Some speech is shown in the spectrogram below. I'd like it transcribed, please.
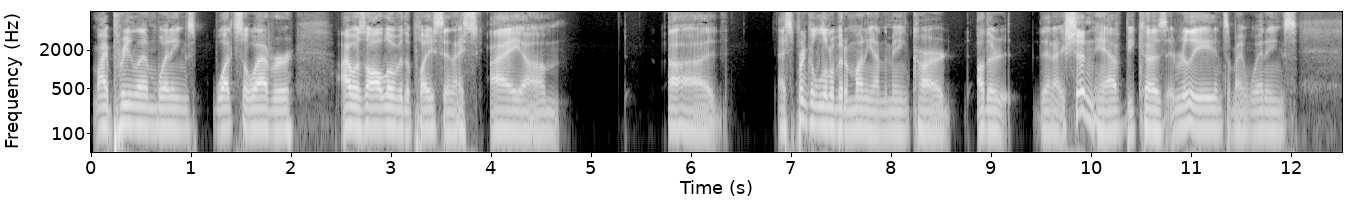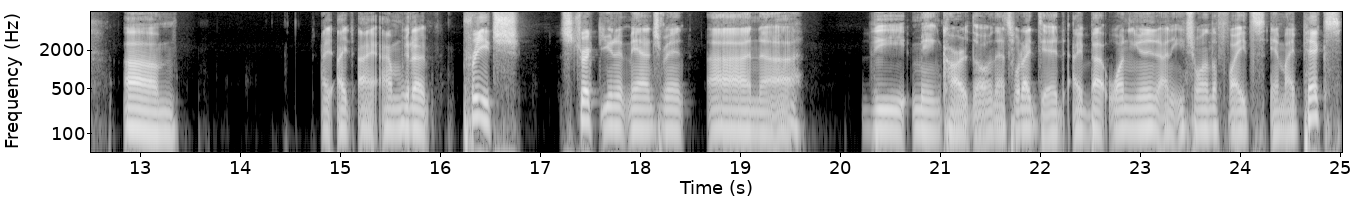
my prelim winnings whatsoever. I was all over the place, and I I um uh I sprinkled a little bit of money on the main card, other than I shouldn't have, because it really ate into my winnings. Um, I I, I I'm gonna preach strict unit management on uh the main card though, and that's what I did. I bet one unit on each one of the fights and my picks,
